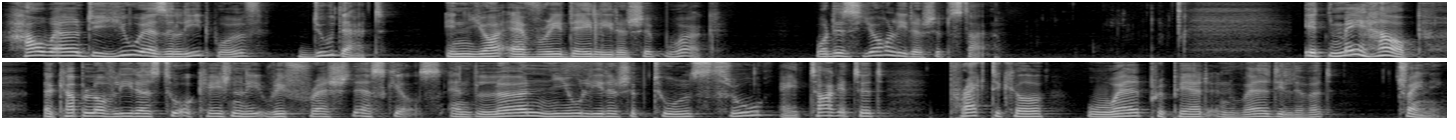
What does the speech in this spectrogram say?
How well do you, as a lead wolf, do that in your everyday leadership work? What is your leadership style? It may help a couple of leaders to occasionally refresh their skills and learn new leadership tools through a targeted, practical, well prepared, and well delivered training.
